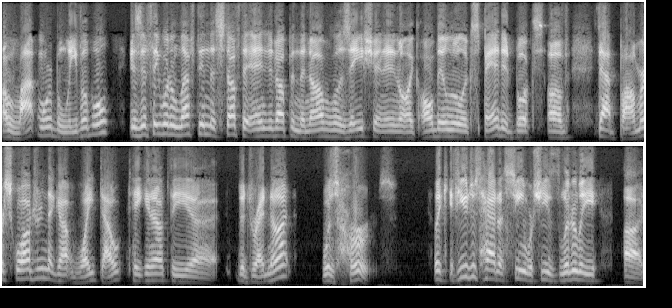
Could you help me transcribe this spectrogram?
a lot more believable is if they would have left in the stuff that ended up in the novelization and like all the little expanded books of that bomber squadron that got wiped out, taking out the uh, the dreadnought was hers. Like if you just had a scene where she's literally uh,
